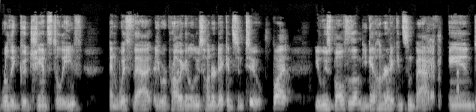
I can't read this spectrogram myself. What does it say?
really good chance to leave. And with that, you were probably going to lose Hunter Dickinson too. But you lose both of them, you get Hunter Dickinson back, and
